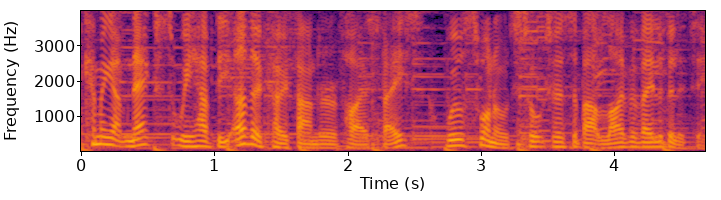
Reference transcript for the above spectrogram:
Coming up next, we have the other co founder of Hirespace, Will Swannell, to talk to us about live availability.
